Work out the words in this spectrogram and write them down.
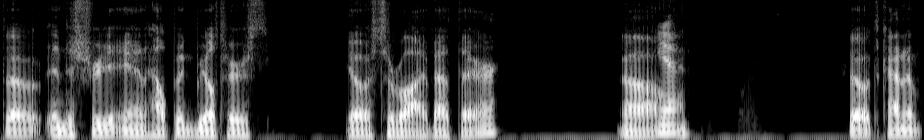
the industry and helping realtors, you know, survive out there. Um, yeah. So it's kind of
